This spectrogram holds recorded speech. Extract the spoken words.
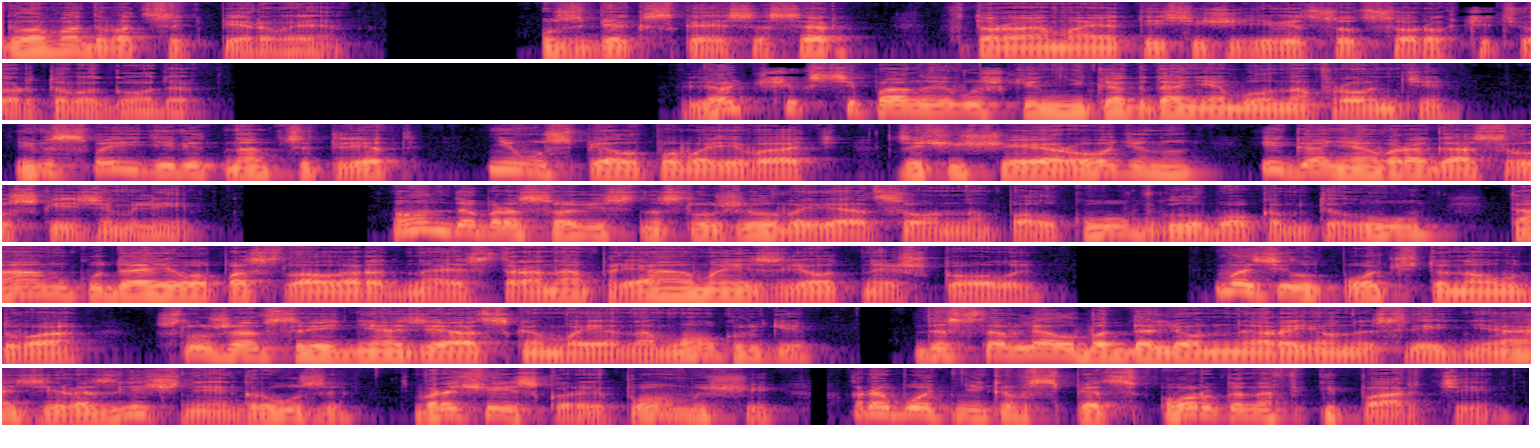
Глава 21. Узбекская ССР. 2 мая 1944 года. Летчик Степан Ивушкин никогда не был на фронте и в свои 19 лет не успел повоевать, защищая родину и гоня врага с русской земли. Он добросовестно служил в авиационном полку в глубоком тылу, там, куда его послала родная страна прямо из летной школы. Возил почту на У-2, служа в Среднеазиатском военном округе, доставлял в отдаленные районы Средней Азии различные грузы, врачей скорой помощи, работников спецорганов и партии.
